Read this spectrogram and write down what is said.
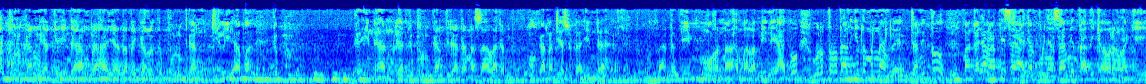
keburukan lihat keindahan bahaya tapi kalau keburukan dilihat apa ke, keindahan melihat keburukan tidak ada masalah kan gitu karena dia sudah indah kan gitu. nah jadi mohon maaf malam ini aku urut-urutan kita menang deh. dan itu makanya nanti saya akan punya saya minta tiga orang lagi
